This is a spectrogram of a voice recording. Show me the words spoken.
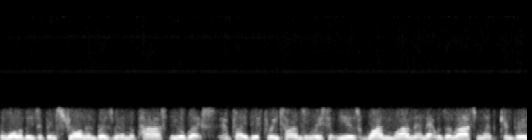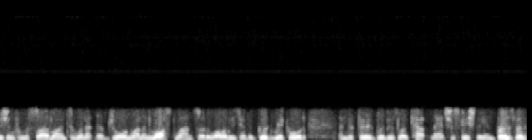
The Wallabies have been strong in Brisbane in the past. The All Blacks have played there three times in recent years, won one, and that was a last minute conversion from the sideline to win it. They've drawn one and lost one. So the Wallabies have a good record in the third Bledisloe Cup match, especially in Brisbane.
